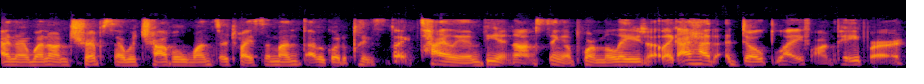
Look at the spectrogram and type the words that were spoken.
and I went on trips. I would travel once or twice a month. I would go to places like Thailand, Vietnam, Singapore, Malaysia. Like I had a dope life on paper.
